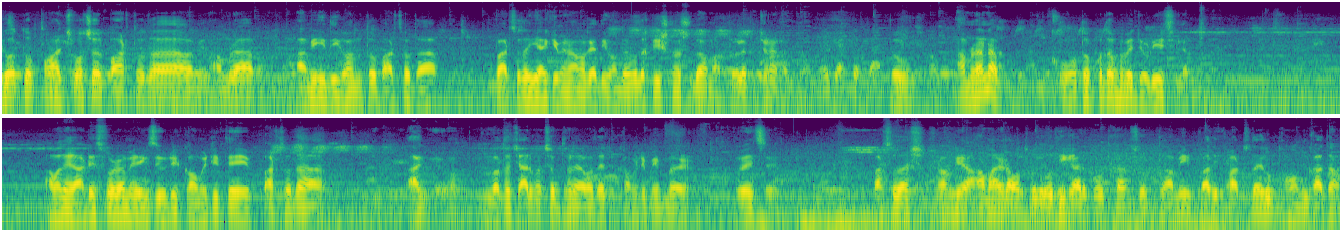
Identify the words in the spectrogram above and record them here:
বিগত পাঁচ বছর পার্থদা, আমরা, আমি, দিগন্ত, পার্থদা পার্থদা ইয়ার্কি মানে আমাকে দিগন্ত বলে কৃষ্ণ সুদামা বলে পিছনে তো আমরা না খুব ওতপ্রোতভাবে জড়িয়েছিলাম। আমাদের আর্টিস্ট ফোরামের এক্সিকিউটিভ কমিটিতে পার্থদা গত চার বছর ধরে আমাদের কমিটি মেম্বার রয়েছে। পার্থদার সঙ্গে আমার একটা অদ্ভুত অধিকার বোধ কাজ করতো। আমি পার্থদাকে খুব ধমকাতাম।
